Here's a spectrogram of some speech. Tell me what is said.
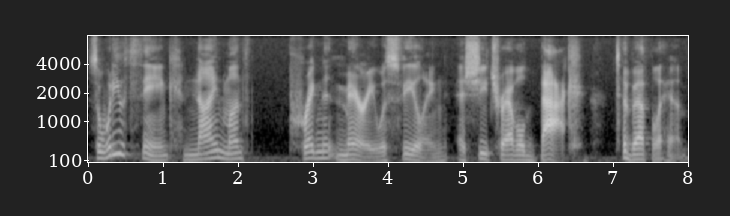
So, what do you think nine month pregnant Mary was feeling as she traveled back to Bethlehem.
